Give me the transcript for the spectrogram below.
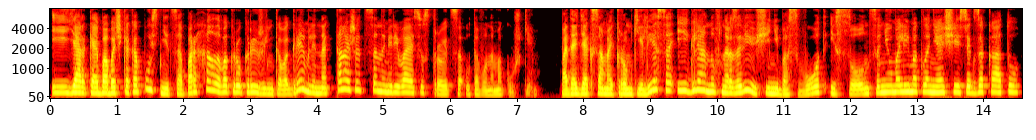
И яркая бабочка-капустница порхала вокруг рыженького гремлина, кажется, намереваясь устроиться у того на макушке. Подойдя к самой кромке леса и глянув на розовеющий небосвод и солнце, неумолимо клонящееся к закату,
